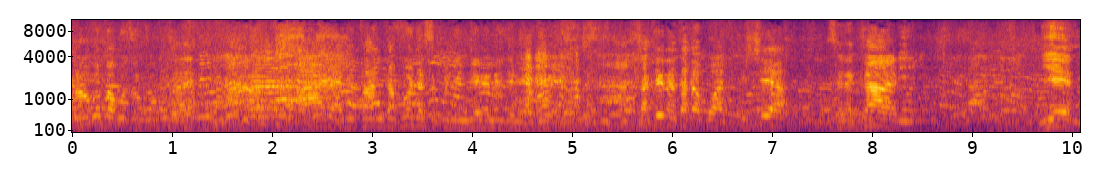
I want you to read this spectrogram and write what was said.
Mnaogopa kuzungumza eh? Haya, nitamtafuta siku nyingine nije niyajue yote, lakini nataka kuhakikishia serikali yenu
